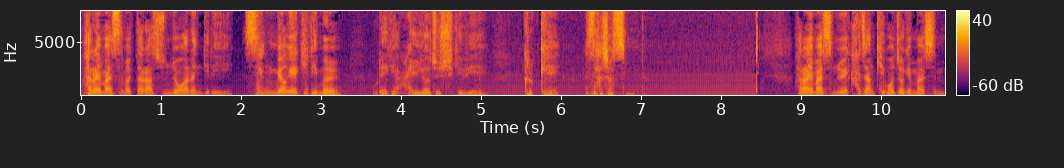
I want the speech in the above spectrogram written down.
하나님의 말씀을 따라 순종하는 길이 생명의 길임을 우리에게 알려주시기 위해 그렇게 사셨습니다. 하나님의 말씀 중에 가장 기본적인 말씀,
